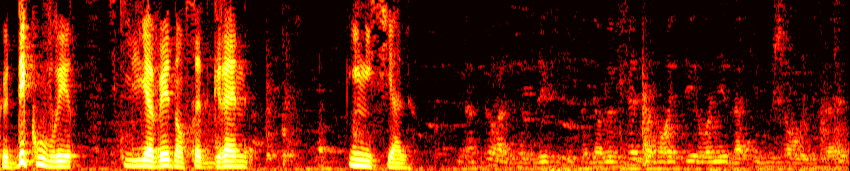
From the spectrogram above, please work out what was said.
que découvrir ce qu'il y avait dans cette graine initiale. La peur, elle l'exil, c'est-à-dire le fait d'avoir été éloigné de la Kibusha en Israël.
